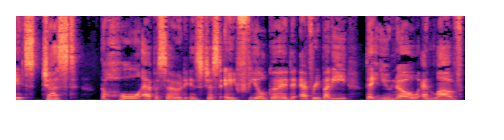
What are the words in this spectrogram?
It's just the whole episode is just a feel good, everybody that you know and love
